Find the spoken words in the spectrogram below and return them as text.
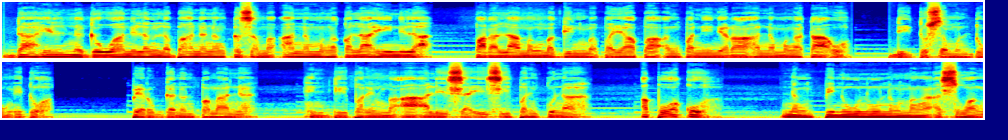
dahil nagawa nilang labanan ng kasamaan ng mga kalahi nila para lamang maging mapayapa ang paninirahan ng mga tao dito sa mundong ito. Pero ganun pa man, hindi pa rin maaalis sa isipan ko na apo ako ng pinuno ng mga aswang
